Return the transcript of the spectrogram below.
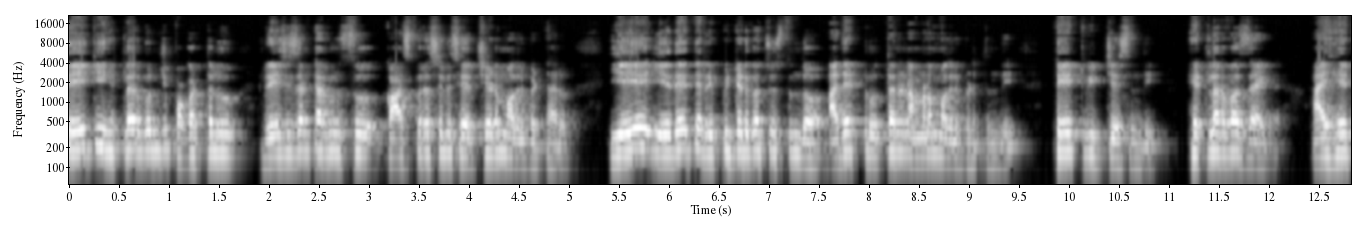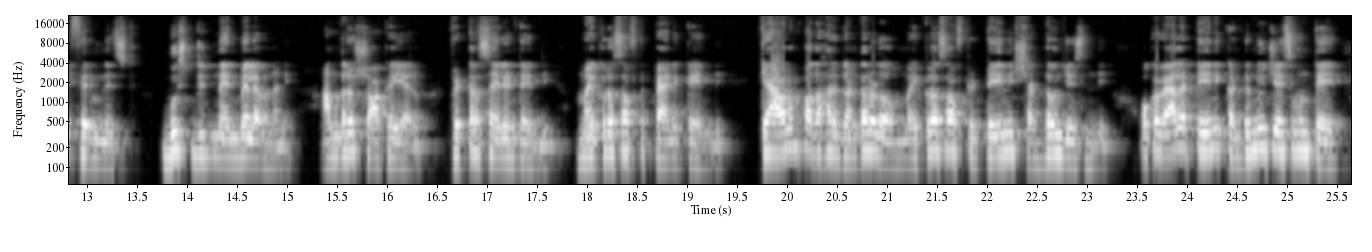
టేకి హిట్లర్ గురించి పొగడ్తలు రేసిజం టర్మ్స్ కాన్స్పిరసీలు షేర్ చేయడం మొదలుపెట్టారు. ఏఏ ఏదైతే రిపీటెడ్గా చూస్తుందో అదే ట్రూత్ అని నమ్మడం మొదలుపెడుతుంది. టే ట్వీట్ చేసింది. Hitler was right I hate feminist Bush did nine by eleven అని. అందరూ షాక్ అయ్యారు. ట్విట్టర్ సైలెంట్ అయింది. మైక్రోసాఫ్ట్ ప్యానిక్ అయింది. కేవలం పదహారు గంటలలో మైక్రోసాఫ్ట్ టేని షట్ డౌన్ చేసింది. ఒకవేళ టేని కంటిన్యూ చేసి ఉంటే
